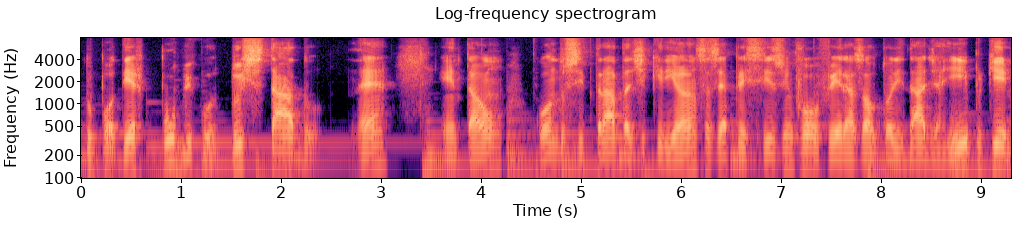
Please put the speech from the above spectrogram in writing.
do poder público, do Estado, né? Então, quando se trata de crianças, é preciso envolver as autoridades aí, porque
